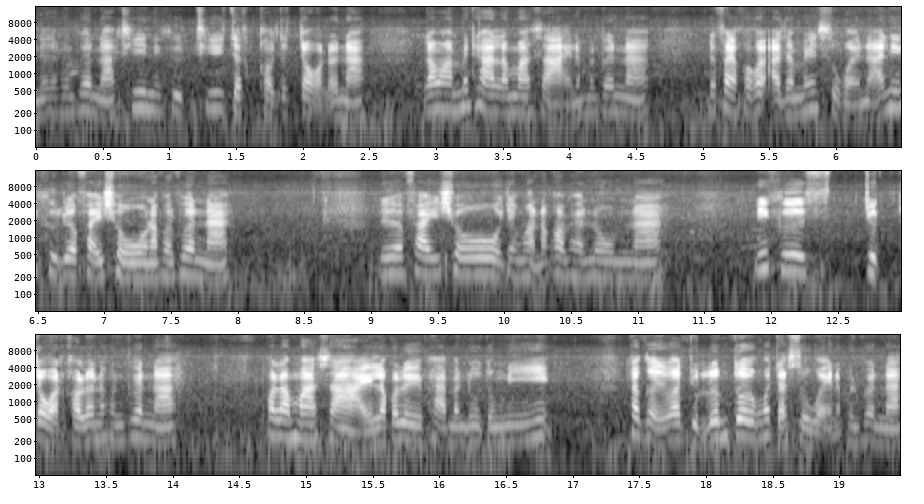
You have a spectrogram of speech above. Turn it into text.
นะเพื่อนๆนะที่นี่คือที่จะเขาจะจอดแล้วนะเรามาไม่ทันเรามาสายนะเพื่อนๆนะ รือไฟเขาก็อาจจะไม่สวยนะนนี้คือเรือไฟโชว์นะเพื่อนๆนะ เรือไฟโชว์จังหวัดนครพนมนะ นี่คือจุดจอดเขาแล้วนะเพื่อนๆนะพอเรามาสายเราก็เลยพามาดูตรงนี้ ถ้าเกิดว่าจุดเริ่มต้นมันก็จะสวยนะเพื่อนๆนะ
